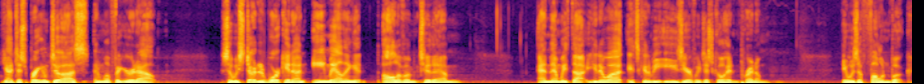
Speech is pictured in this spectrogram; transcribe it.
"Yeah, just bring them to us, and we'll figure it out." So we started working on emailing it all of them to them, and then we thought, you know what? It's going to be easier if we just go ahead and print them. It was a phone book.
